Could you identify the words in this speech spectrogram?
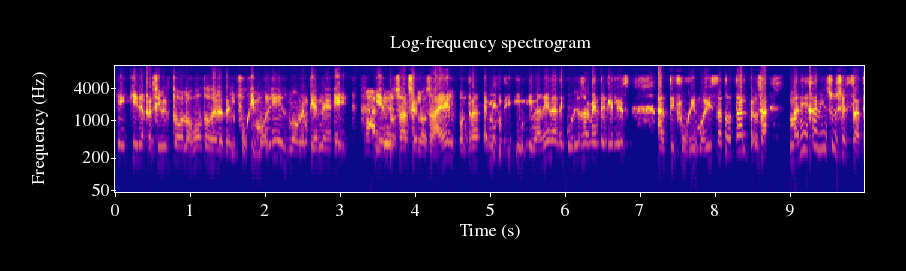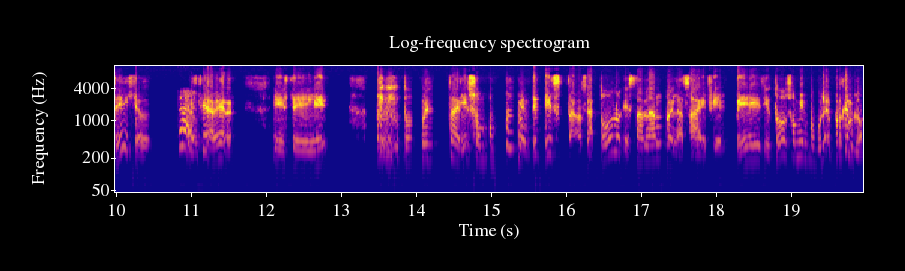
que quiere recibir todos los votos del Fujimorismo, ¿me entiende? Y, endosárselos a él, contrariamente. Imagínate, curiosamente, que él es antifujimorista total, pero, o sea, maneja bien sus estrategias. Este, a ver, este, pues son popularmente esta, o sea, todo lo que está hablando de las AFP y todos son bien populares. Por ejemplo,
